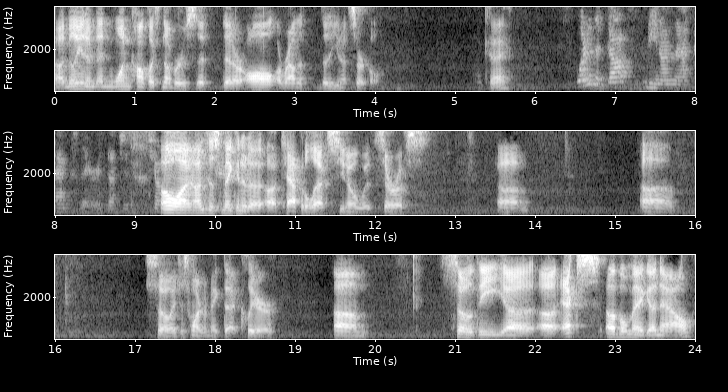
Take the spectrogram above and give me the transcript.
a million and one complex numbers that, that are all around the, the unit circle. Okay. What do the dots mean on that X there? Is that just showing? Oh, I, I'm just making it a, a capital X, you know, with serifs. Um, uh, so I just wanted to make that clear. Um, so the uh, uh, X of omega now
